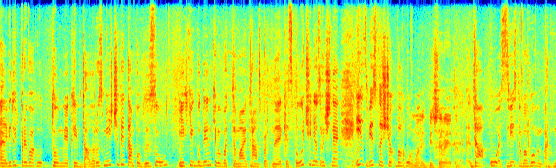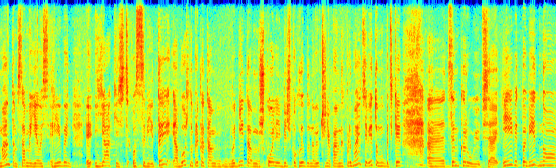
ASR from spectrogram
е, віддають перевагу тому, який вдало розміщений, там поблизу їхніх будинків, або там мають транспортне якесь сполучення зручне. І звісно, що Або мають більший рейтинг. Да, ось звісно, ваговим аргументом саме є ось рівень е, якість освіти, або ж, наприклад, там в одній там школі більш поглиблене вивчення певних предметів, і тому батьки е, цим керуються. І відповідно,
